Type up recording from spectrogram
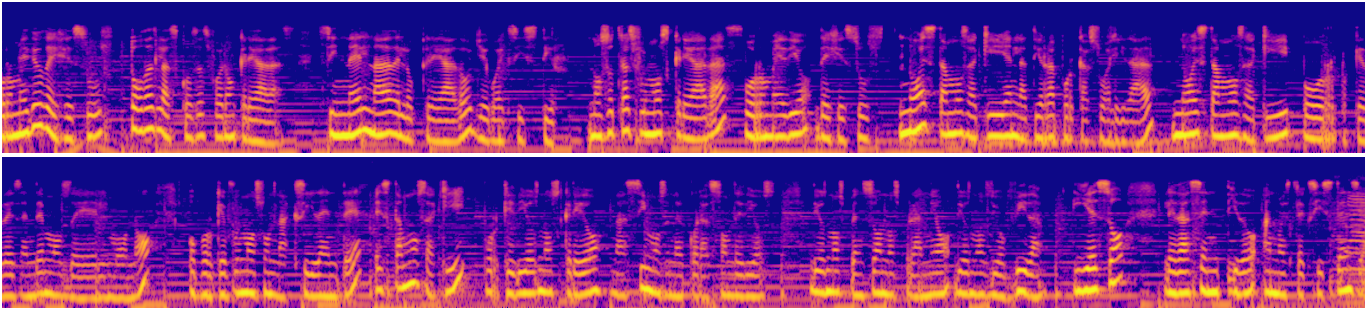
por medio de Jesús todas las cosas fueron creadas. Sin Él nada de lo creado llegó a existir. Nosotras fuimos creadas por medio de Jesús. No estamos aquí en la tierra por casualidad, no estamos aquí porque descendemos del mono o porque fuimos un accidente. Estamos aquí porque Dios nos creó, nacimos en el corazón de Dios. Dios nos pensó, nos planeó, Dios nos dio vida y eso le da sentido a nuestra existencia.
